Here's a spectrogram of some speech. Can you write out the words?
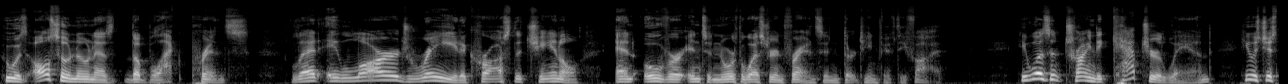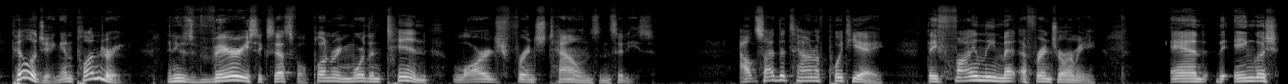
who was also known as the Black Prince, led a large raid across the Channel and over into northwestern France in 1355. He wasn't trying to capture land, he was just pillaging and plundering. And he was very successful, plundering more than 10 large French towns and cities. Outside the town of Poitiers, they finally met a French army, and the English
